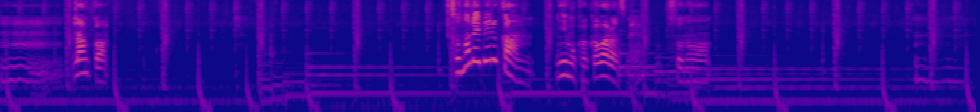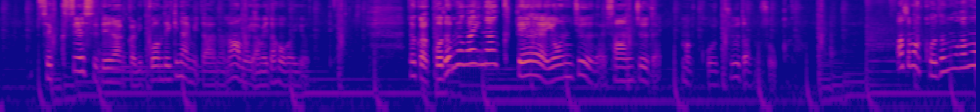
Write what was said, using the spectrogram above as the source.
うーんなんかそのレベル感にもかかわらずねそのうんセックスレスでなんか離婚できないみたいなのはもうやめた方がいいよっていうだから子供がいなくて40代30代まあ50代もそうかな。あとまあ子供がもう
